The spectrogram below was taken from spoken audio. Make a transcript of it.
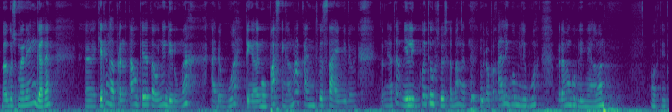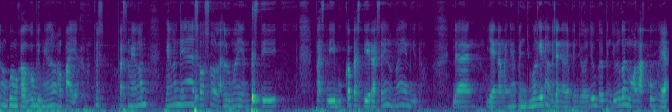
bagus mana yang enggak kan. E, kita nggak pernah tahu kita tahunya di rumah ada buah tinggal ngupas tinggal makan selesai gitu ternyata milih buah tuh susah banget. Berapa kali gue milih buah? Pertama gue beli melon. Waktu itu gue kalau gue beli melon apa ya terus pas melon melon ya sosok lah lumayan. Pas di pas dibuka pas dirasain lumayan gitu dan ya namanya penjual kita nggak bisa nyalain penjual juga. Penjual kan mau laku ya.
